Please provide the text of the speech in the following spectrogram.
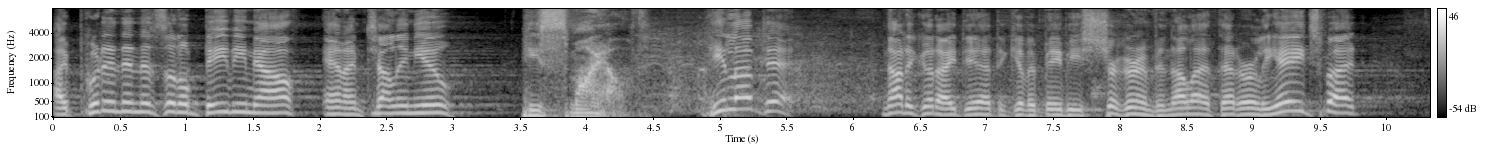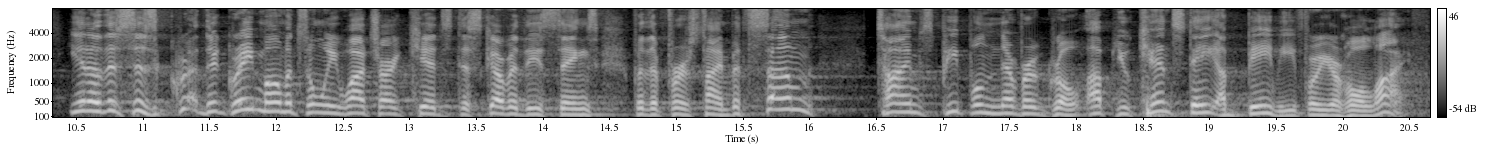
I put it in his little baby mouth, and I'm telling you, he smiled. He loved it. Not a good idea to give a baby sugar and vanilla at that early age, but you know, this is gr- the great moments when we watch our kids discover these things for the first time. But sometimes people never grow up. You can't stay a baby for your whole life.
